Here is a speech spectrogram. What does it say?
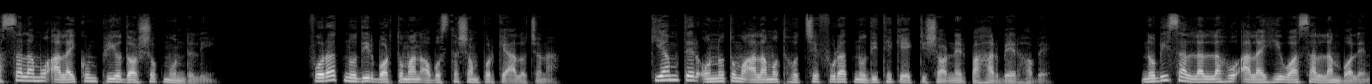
আসসালামু আলাইকুম প্রিয় দর্শক মণ্ডলী। ফোরাত নদীর বর্তমান অবস্থা সম্পর্কে আলোচনা। কিয়ামতের অন্যতম আলামত হচ্ছে ফুরাত নদী থেকে একটি স্বর্ণের পাহাড় বের হবে। নবী সাল্লাল্লাহু আলাইহি ওয়াসাল্লাম বলেন,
